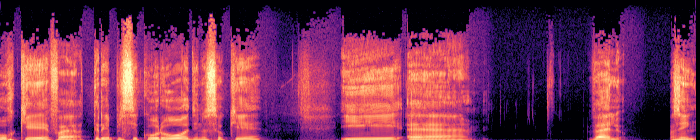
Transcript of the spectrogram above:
Porque foi a tríplice coroa de não sei o quê. E, é, velho, assim,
